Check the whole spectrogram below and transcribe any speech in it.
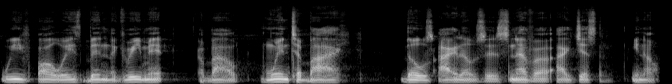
We've always been in agreement about when to buy those items. It's never. I just you know,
